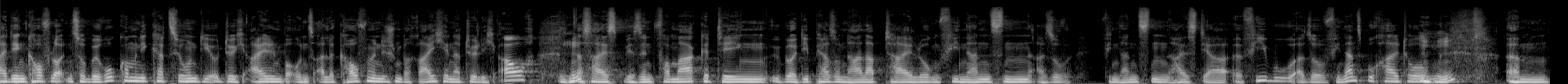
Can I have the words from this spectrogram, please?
Bei den Kaufleuten zur Bürokommunikation, die durcheilen bei uns alle kaufmännischen Bereiche natürlich auch. Mhm. Das heißt, wir sind vom Marketing über die Personalabteilung, Finanzen, also Finanzen heißt ja äh, FIBU, also Finanzbuchhaltung. Mhm. Ähm,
